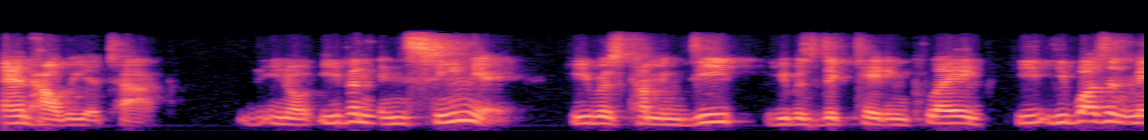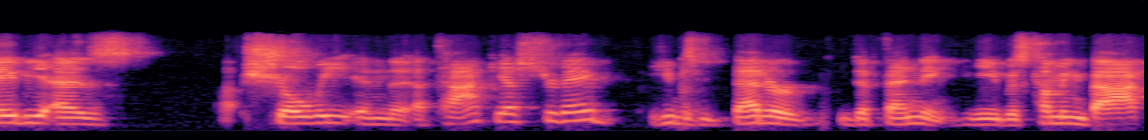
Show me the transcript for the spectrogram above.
and how we attack. You know, even Insigne, he was coming deep. He was dictating play. He, he wasn't maybe as uh, showy in the attack yesterday. He was better defending. He was coming back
